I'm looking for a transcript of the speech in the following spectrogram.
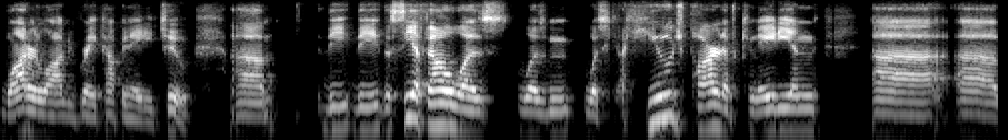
waterlogged Grey Cup in '82. Um, the the the CFL was was was a huge part of Canadian uh, uh,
